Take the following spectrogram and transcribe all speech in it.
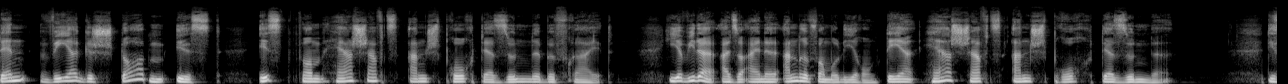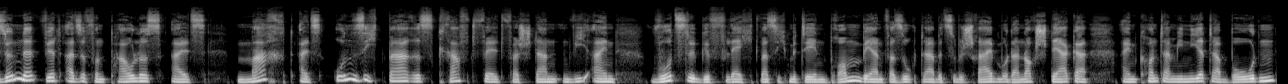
denn wer gestorben ist, ist vom Herrschaftsanspruch der Sünde befreit. Hier wieder also eine andere Formulierung, der Herrschaftsanspruch der Sünde. Die Sünde wird also von Paulus als Macht, als unsichtbares Kraftfeld verstanden, wie ein Wurzelgeflecht, was ich mit den Brombeeren versucht habe zu beschreiben, oder noch stärker ein kontaminierter Boden,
